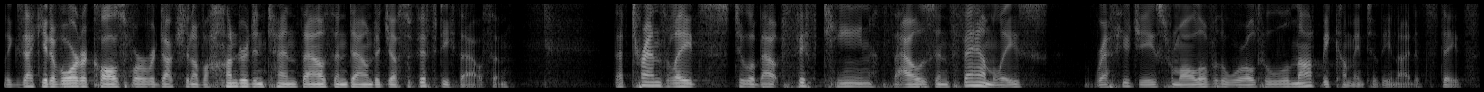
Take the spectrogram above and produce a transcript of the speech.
the executive order calls for a reduction of 110,000 down to just 50,000. That translates to about 15,000 families, refugees from all over the world, who will not be coming to the United States.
